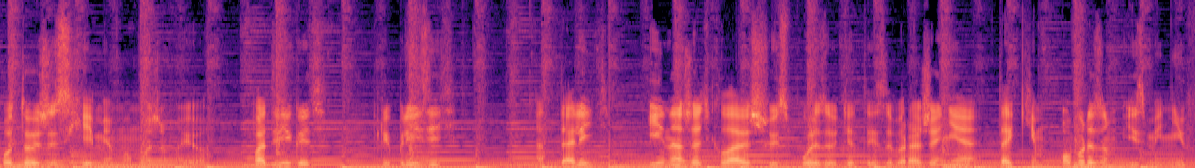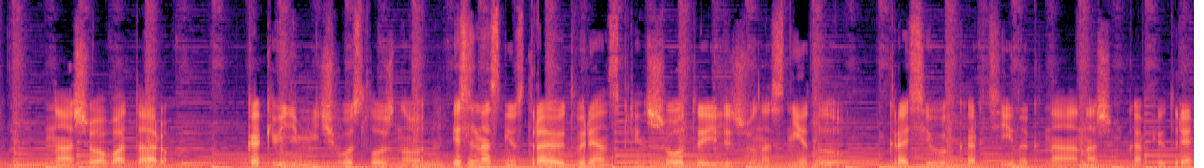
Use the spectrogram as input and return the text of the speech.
По той же схеме мы можем ее подвигать, приблизить, отдалить и нажать клавишу «Использовать это изображение», таким образом изменив нашу аватару. Как видим, ничего сложного. Если нас не устраивает вариант скриншота или же у нас нету красивых картинок на нашем компьютере,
